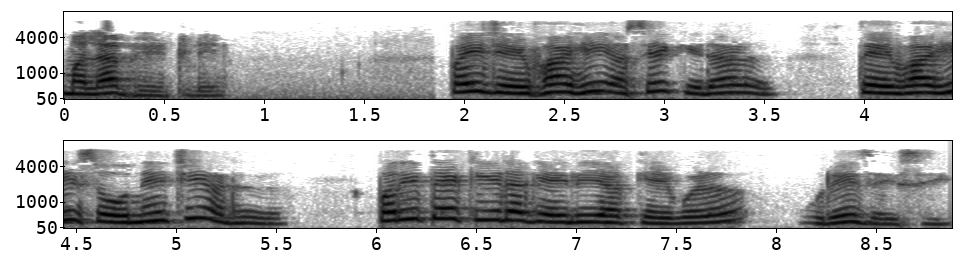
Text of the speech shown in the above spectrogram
मला भेटले. पै जेव्हाही असे किडाळ तेव्हाही सोनेची आढळ. परी ते कीड गेली केवळ उरे जैसे.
